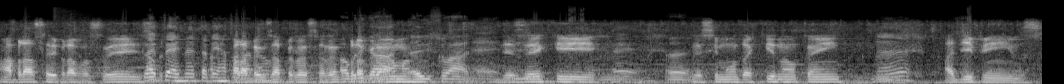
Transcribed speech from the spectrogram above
Um abraço aí pra vocês. Cleber Fernando também, Rafael. Parabenizar pelo excelente programa. É isso aí. Dizer que É. nesse mundo aqui não tem É. adivinhos.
